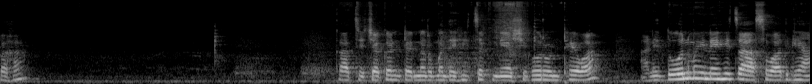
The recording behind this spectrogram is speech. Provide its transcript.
पहा. काचेच्या कंटेनरमध्ये ही चटणी अशी भरून ठेवा आणि दोन महिने हिचा आस्वाद घ्या.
